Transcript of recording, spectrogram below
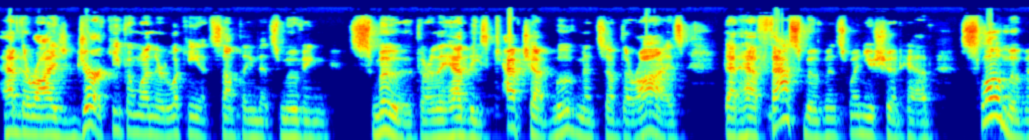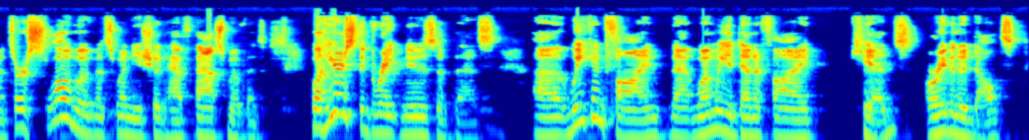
have their eyes jerk even when they're looking at something that's moving smooth, or they have these catch up movements of their eyes that have fast movements when you should have slow movements, or slow movements when you should have fast movements. Well, here's the great news of this. Uh, we can find that when we identify kids or even adults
